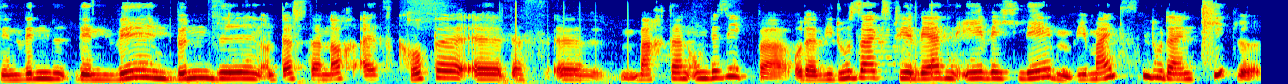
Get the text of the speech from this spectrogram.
den, Windel, den Willen bündeln und das dann noch als Gruppe, äh, das äh, macht dann unbesiegbar. Oder wie du sagst, wir werden ewig leben. Wie meinst du deinen Titel?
